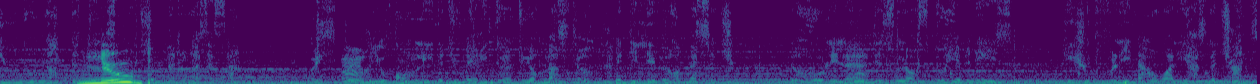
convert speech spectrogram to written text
You know not the Noob. things which you meddle, assassin. I spare you only that you may return to your master and deliver a message. The Holy Land is lost to him and his. He should flee now while he has the chance.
